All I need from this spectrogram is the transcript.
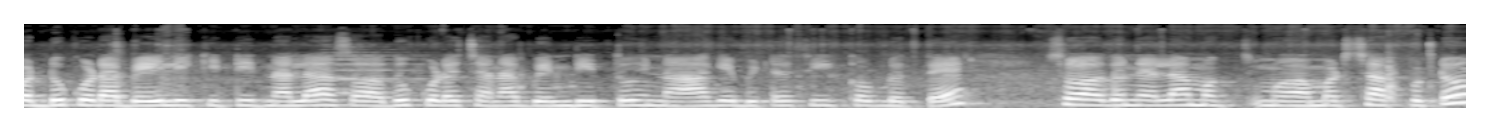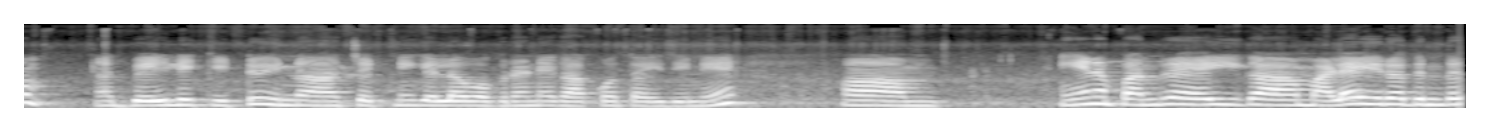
ಪಡ್ಡು ಕೂಡ ಬೇಯ್ಲಿಕ್ಕೆ ಇಟ್ಟಿದ್ನಲ್ಲ ಸೊ ಅದು ಕೂಡ ಚೆನ್ನಾಗಿ ಬೆಂದಿತ್ತು. ಇನ್ನು ಹಾಗೆ ಬಿಟ್ಟರೆ ಸೀದ್ಕೊಬಿಡುತ್ತೆ ಸೊ ಅದನ್ನೆಲ್ಲ ಮಗ್ ಮಡ್ಸಿ ಹಾಕ್ಬಿಟ್ಟು ಅದು ಬೇಯ್ಲಿಕ್ಕೆ ಇಟ್ಟು ಇನ್ನು ಚಟ್ನಿಗೆಲ್ಲ ಒಗ್ಗರಣೆಗೆ ಹಾಕೋತಾ ಇದ್ದೀನಿ. ಏನಪ್ಪ ಅಂದರೆ ಈಗ ಮಳೆ ಇರೋದ್ರಿಂದ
